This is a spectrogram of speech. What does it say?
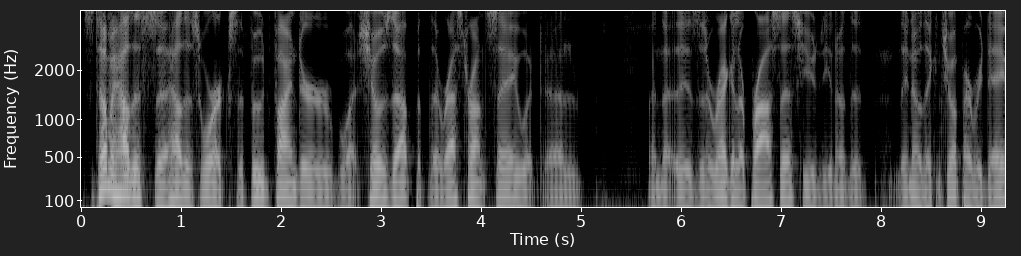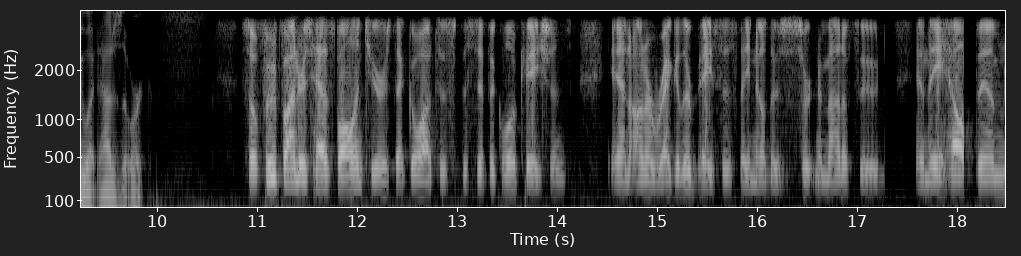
So tell me how this uh, how this works. The Food Finder what shows up at the restaurant say what uh, and the, is it a regular process? You you know the, they know they can show up every day. What how does it work? So Food Finders has volunteers that go out to specific locations, and on a regular basis, they know there's a certain amount of food, and they help them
